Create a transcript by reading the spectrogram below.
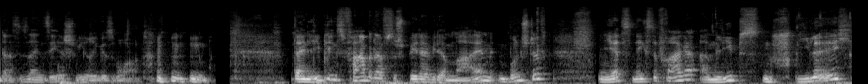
Das ist ein sehr schwieriges Wort. Deine Lieblingsfarbe darfst du später wieder malen mit einem Buntstift. Und jetzt nächste Frage. Am liebsten spiele ich.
